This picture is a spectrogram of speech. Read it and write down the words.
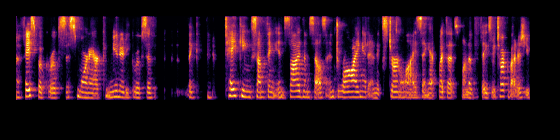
uh, facebook groups this morning our community groups of like taking something inside themselves and drawing it and externalizing it. But that's one of the things we talk about is you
